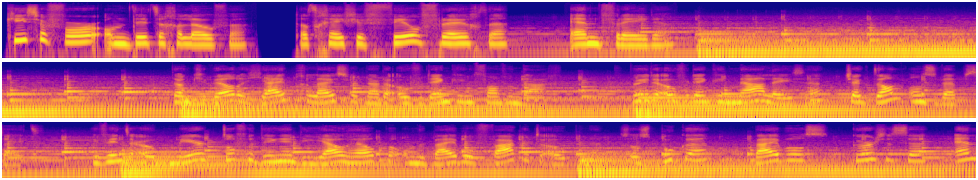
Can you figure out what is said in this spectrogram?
Kies ervoor om dit te geloven. Dat geeft je veel vreugde en vrede. Dankjewel dat jij hebt geluisterd naar de overdenking van vandaag. Wil je de overdenking nalezen? Check dan onze website. Je vindt er ook meer toffe dingen die jou helpen om de Bijbel vaker te openen, zoals boeken, Bijbels, cursussen en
